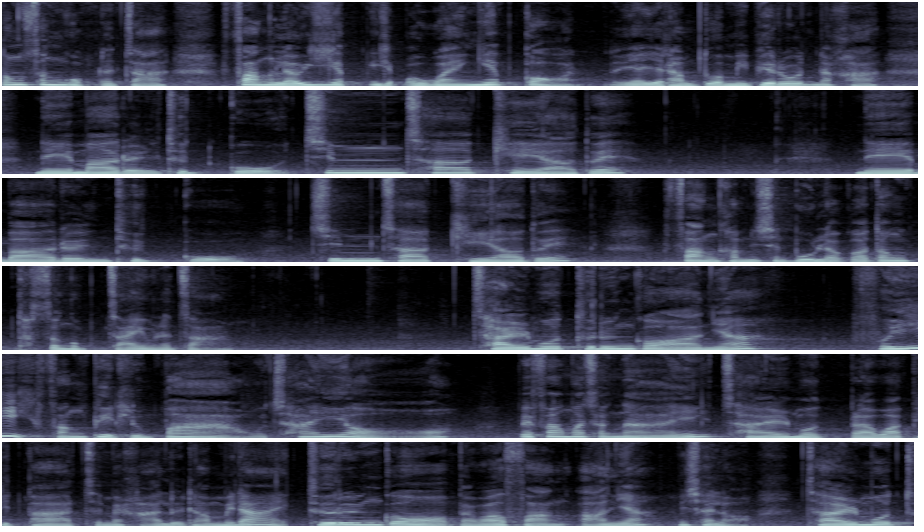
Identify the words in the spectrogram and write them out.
ต้องสงบนะจ๊ะ ฟังแล้วเหยียบเหยียบเอาไว้เงียบก่อน อย่าอย่าทำตัวมีพิรุษนะคะเนมาเรนทึดโกจิมชักเคยด้วยเนมาเรนทึดโกจิมชักเคยด้วยฟังคำที่ฉันพูดแล้วก็ต้องสงบใจนะจ๊ะ잘못들은거아니야เฮ้ยฟังผิดหรือเปล่า ใช่หรอไปฟังมาจากไหนชายหมดแปลว่าผิดพลาดใช่ไหมคะ หรือทำไม่ได้ทรึงก็แปลว่าฟังอ่านเนี้ยไม่ใช่หรอชายหมดท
